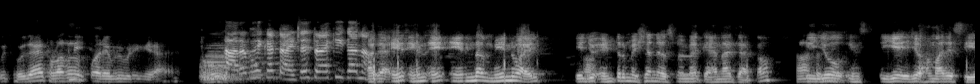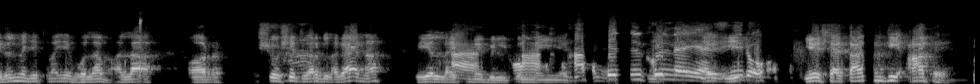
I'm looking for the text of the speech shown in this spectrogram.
कुछ हो जाए थोड़ा सा फॉर एवरीबॉडी है। सारा भाई का टाइटल ट्रैक ही गाना। अच्छा इन इन इन द मीनवाइल ये जो हाँ। इंटरमिशन है उसमें मैं कहना चाहता हूँ हाँ, कि जो ये जो हमारे सीरियल में जितना ये भोला भाला और शोषित हाँ। वर्ग लगा है ना रियल लाइफ हाँ, में बिल्कुल हाँ, नहीं है। हाँ, बिल्कुल नहीं है ज़ीरो ये शैतान की आँख है।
